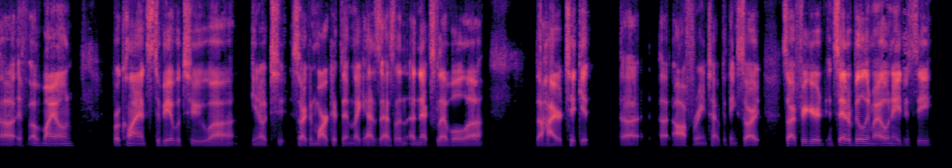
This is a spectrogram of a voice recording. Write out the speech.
uh if of my own for clients to be able to uh you know to so I can market them like as as a, a next level uh the higher ticket uh, uh offering type of thing. So I so I figured instead of building my own agency,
